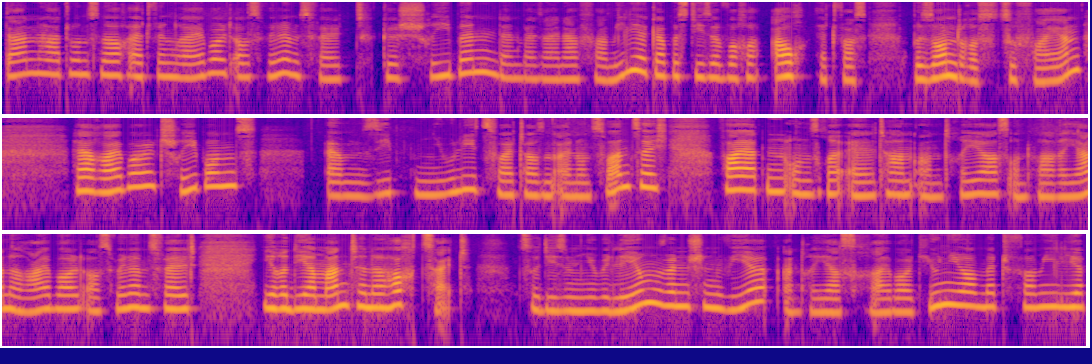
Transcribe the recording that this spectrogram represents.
Dann hat uns noch Edwin Reibold aus Wilhelmsfeld geschrieben, denn bei seiner Familie gab es diese Woche auch etwas Besonderes zu feiern. Herr Reibold schrieb uns, am 7. Juli 2021 feierten unsere Eltern Andreas und Marianne Reibold aus Wilhelmsfeld ihre diamantene Hochzeit. Zu diesem Jubiläum wünschen wir Andreas Reibold Junior mit Familie,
